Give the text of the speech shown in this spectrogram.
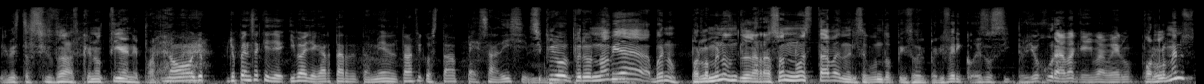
en esta ciudad que no tiene por No, yo, yo pensé que iba a llegar tarde también. El tráfico estaba pesadísimo. Sí, pero, pero no había, bueno, por lo menos la razón no estaba en el segundo piso del periférico, eso sí, pero yo juraba que iba a haber, por lo menos,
